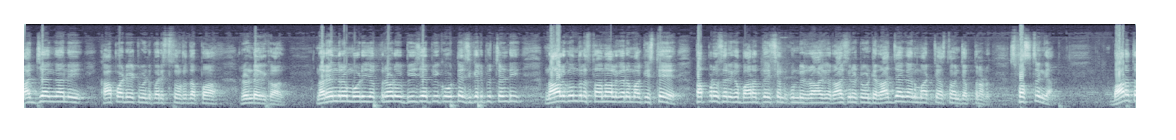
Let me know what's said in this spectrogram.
రాజ్యాంగాన్ని కాపాడేటువంటి పరిస్థితి ఉంటుంది తప్ప రెండోది కాదు. నరేంద్ర మోడీ చెప్తున్నాడు బీజేపీకి ఓటేసి గెలిపించండి నాలుగు వందల స్థానాలు కానీ మాకు ఇస్తే తప్పనిసరిగా భారతదేశానికి రా రాసినటువంటి రాజ్యాంగాన్ని మార్చేస్తామని చెప్తున్నాడు స్పష్టంగా. భారత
